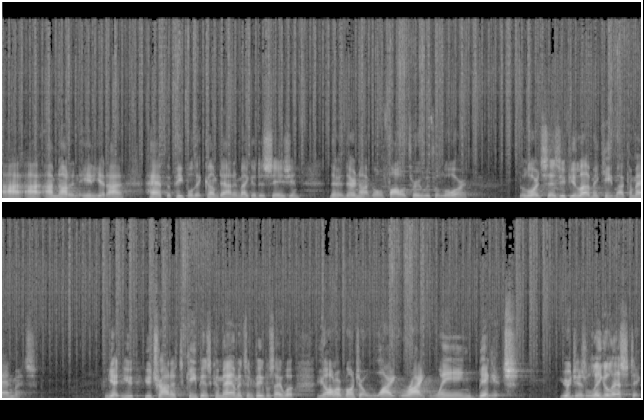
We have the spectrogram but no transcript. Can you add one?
I, I, am not an idiot. I, half the people that come down and make a decision, they're, they're not going to follow through with the Lord. The Lord says, if you love me, keep my commandments. Yet you, you try to keep his commandments, and people say, well, y'all are a bunch of white, right wing bigots. You're just legalistic.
